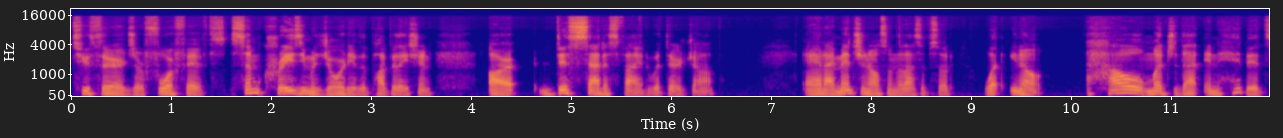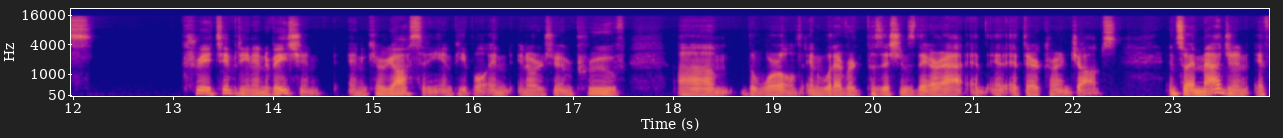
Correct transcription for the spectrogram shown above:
two thirds or four fifths, some crazy majority of the population are dissatisfied with their job. And I mentioned also in the last episode what, you know, how much that inhibits creativity and innovation and curiosity in people in, in order to improve um, the world in whatever positions they are at, at at their current jobs. And so imagine if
